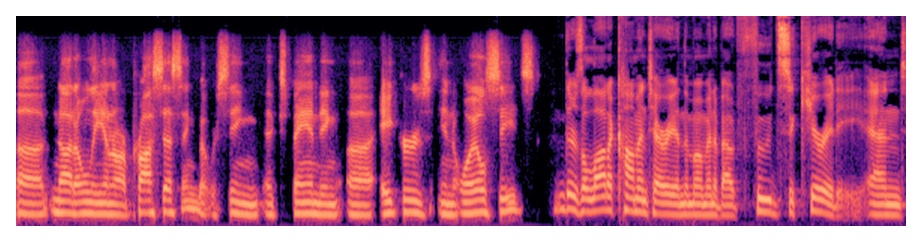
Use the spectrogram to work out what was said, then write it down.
uh, not only in our processing, but we're seeing expanding uh, acres in oil seeds. There's a lot of commentary in the moment about food security, and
